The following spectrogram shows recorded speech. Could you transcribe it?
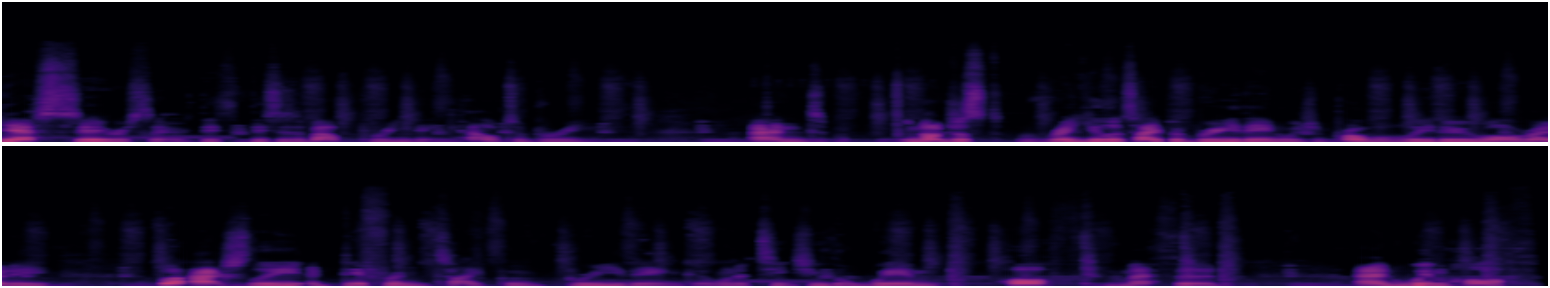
Yes, seriously, this, this is about breathing, how to breathe. And not just regular type of breathing, which you probably do already, but actually a different type of breathing. I want to teach you the Wim Hof method. And Wim Hof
